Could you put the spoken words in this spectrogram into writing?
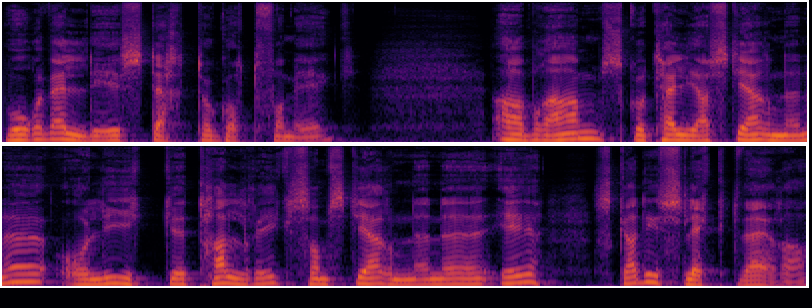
vært veldig sterkt og godt for meg. Abraham skulle telle stjernene, og like tallrik som stjernene er, skal de slekt være.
